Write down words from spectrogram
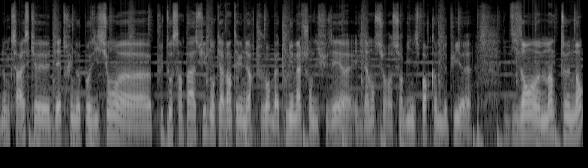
Donc ça risque d'être une opposition plutôt sympa à suivre. Donc à 21h, toujours, bah, tous les matchs sont diffusés évidemment sur, sur Bein Sport comme depuis euh, 10 ans maintenant.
